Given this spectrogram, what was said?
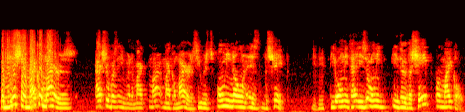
But initially, Michael Myers actually wasn't even a Mike, My, Michael Myers. He was only known as the Shape. Mm-hmm. The only time he's only either the Shape or Michael.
